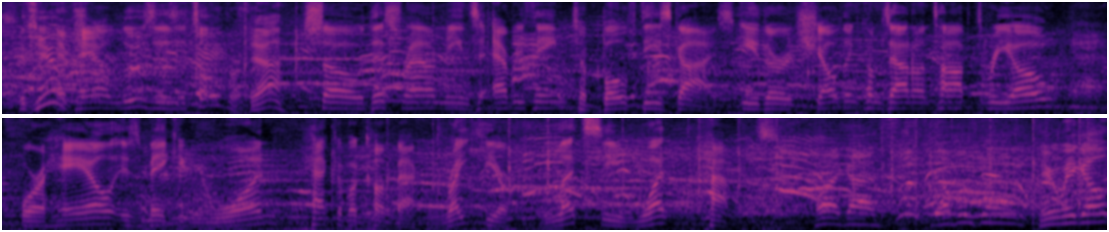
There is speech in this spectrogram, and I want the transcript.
is. It's huge. If Hale loses, it's over. Yeah. So this round means everything to both these guys. Either Sheldon comes out on top 3-0, or Hale is making one heck of a comeback right here. Let's see what happens. All right, guys. Elbows down. Here we go.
